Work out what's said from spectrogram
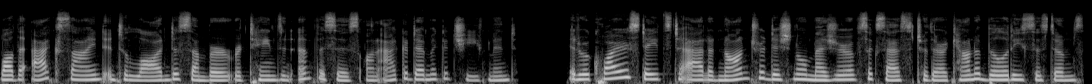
While the act signed into law in December retains an emphasis on academic achievement, it requires states to add a non traditional measure of success to their accountability systems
